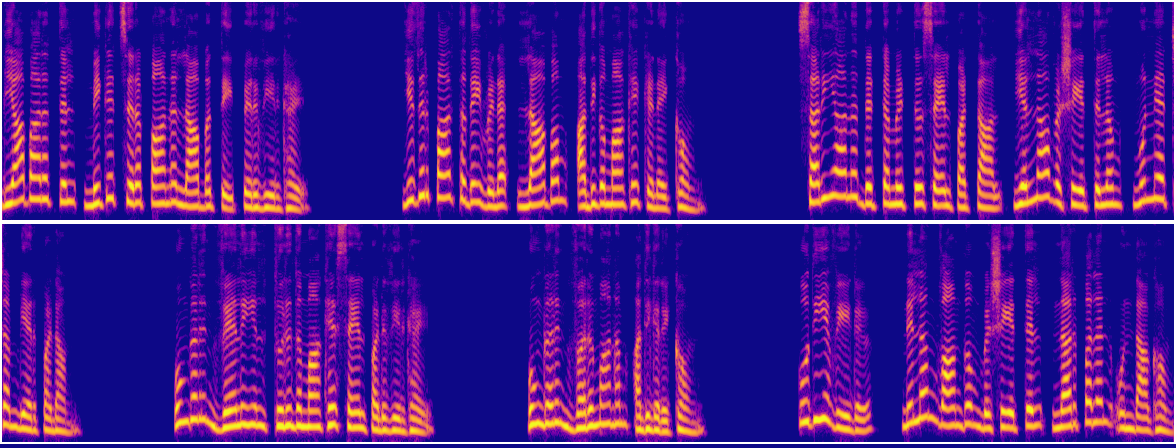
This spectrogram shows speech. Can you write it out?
வியாபாரத்தில் மிகச் சிறப்பான லாபத்தை பெறுவீர்கள். எதிர்பார்த்ததை விட லாபம் அதிகமாக கிடைக்கும். சரியான திட்டமிட்டு செயல்பட்டால் எல்லா விஷயத்திலும் முன்னேற்றம் ஏற்படும். உங்களின் வேலையில் துரிதமாக செயல்படுவீர்கள். உங்களின் வருமானம் அதிகரிக்கும். புதிய வீடு நிலம் வாங்கும் விஷயத்தில் நற்பலன் உண்டாகும்.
